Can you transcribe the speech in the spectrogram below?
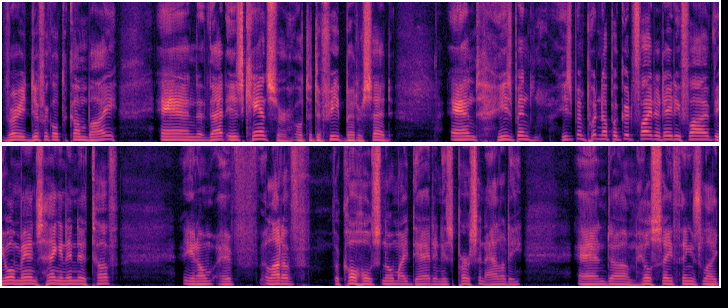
very difficult to come by, and that is cancer, or to defeat, better said. And he's been he's been putting up a good fight at 85. The old man's hanging in there tough you know, if a lot of the co-hosts know my dad and his personality, and um, he'll say things like,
